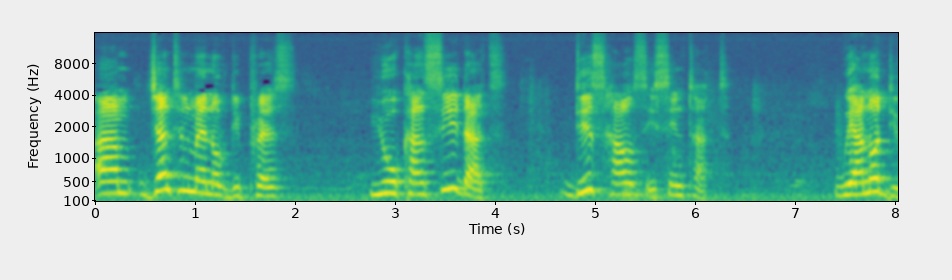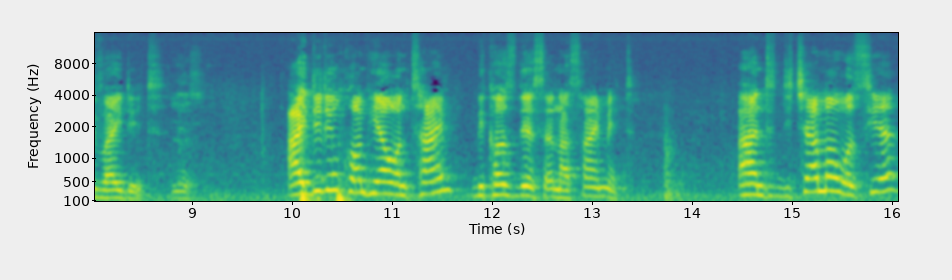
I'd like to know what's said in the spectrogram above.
Um, gentlemen of the press, you can see that this house is intact. We are not divided. Yes. I didn't come here on time because there's an assignment. And the chairman was here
